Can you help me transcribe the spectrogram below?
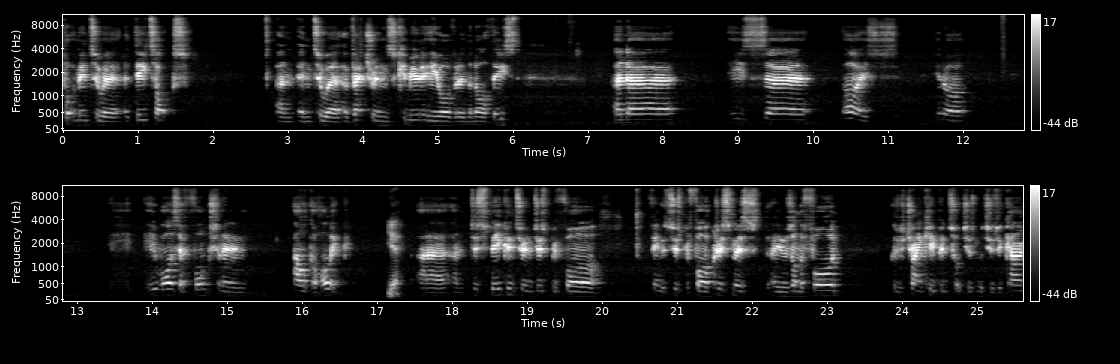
put him into a, a detox, and into a, a, veterans community over in the northeast, and uh, he's uh, oh he's you know he, he was a functioning alcoholic. Yeah. Uh, and just speaking to him just before, I think it was just before Christmas, he was on the phone because we try and keep in touch as much as we can.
